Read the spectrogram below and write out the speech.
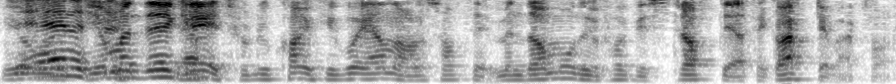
Jo, Det men- eneste- jo, men det er ja. greit, for du kan jo ikke gå gjennom alle samtidig. Men da må du jo faktisk straffe de etter hvert, i hvert fall.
